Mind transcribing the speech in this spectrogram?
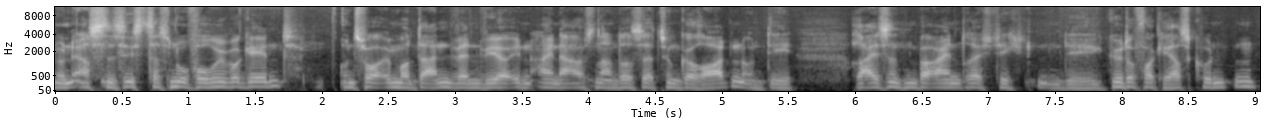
Nun, erstens ist das nur vorübergehend. Und zwar immer dann, wenn wir in eine Auseinandersetzung geraten und die Reisenden beeinträchtigen, die Güterverkehrskunden.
